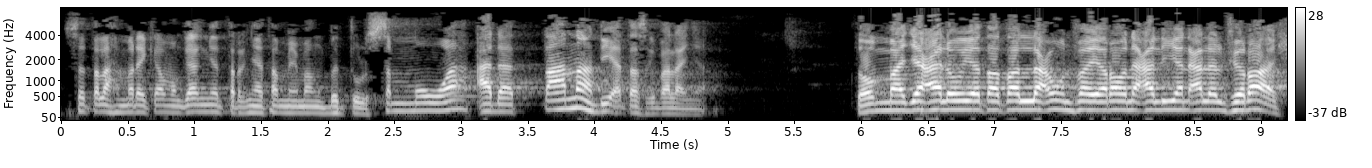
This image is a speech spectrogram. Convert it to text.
Setelah mereka megangnya ternyata memang betul semua ada tanah di atas kepalanya. Thumma ja'alu yatatalla'un fayarawna 'aliyan 'ala al-firash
